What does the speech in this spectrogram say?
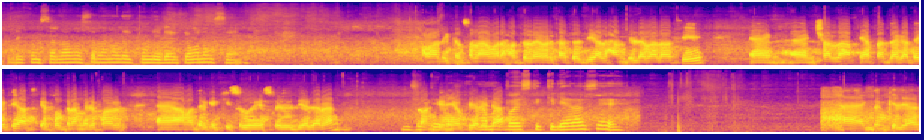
ওয়ালাইকুম সালাম আসসালামু আলাইকুম লিডার কেমন আছেন? ওয়ালাইকুম সালাম রহমতুল্লাহ বরকাত জি আলহামদুলিল্লাহ ভালো আছি। ইনশাল্লাহ আপনি আপনার জায়গা থেকে আজকে প্রোগ্রামের উপর আমাদেরকে কিছু স্পেস দিয়ে যাবেন। আমার leader। ভয়েস কি ক্লিয়ার আছে? হ্যাঁ একদম ক্লিয়ার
